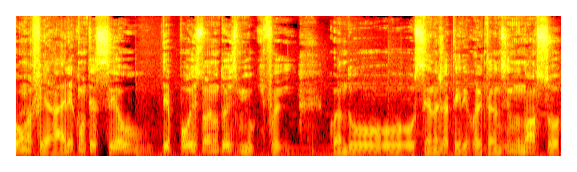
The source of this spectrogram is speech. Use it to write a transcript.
com a Ferrari aconteceu depois do ano 2000, que foi quando o, o Senna já teria 40 anos e no nosso,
